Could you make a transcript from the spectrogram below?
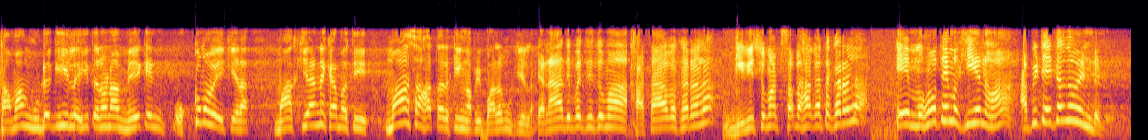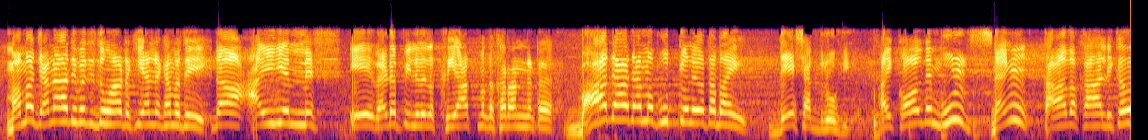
තමන් උඩ ගිහිල්ලා හිතනවා නම් මේකෙන් ඔක්කොම වෙයි කියලා මා කියන්න කැමති මාස හතරකින් අපි බලමු කියලා. ජනාධිපතිතුමා කතාව කරලා ගිවිසුමත් සභාගත කරලා ඒ මොහොතේම කියනවා අපිට එකඟ වෙන්නලු. මම ජනාධිපතිතුමාට කියන්න කැමති දා IMF ඒ වැඩපිළිවෙල ක්‍රියාත්මක කරන්නට බාධා දම පුද්ගලයෝ තමයි දේශද්‍රෝහි. I call them wolves. දැන් తాවකාලිකව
